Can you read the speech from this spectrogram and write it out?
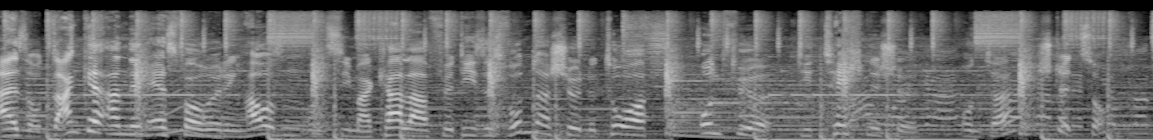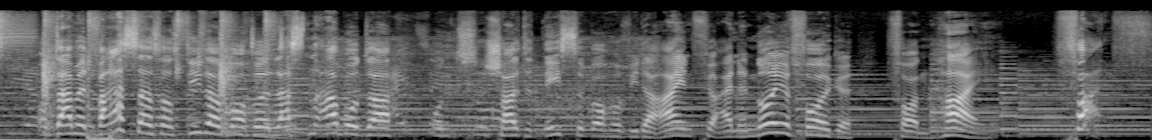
Also danke an den SV Rödinghausen und Simakala für dieses wunderschöne Tor und für die technische Unterstützung. Und damit war es das aus dieser Woche. Lasst ein Abo da und schaltet nächste Woche wieder ein für eine neue Folge von High Five.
